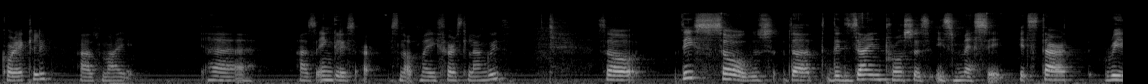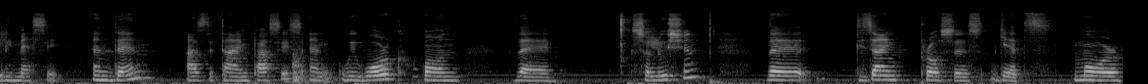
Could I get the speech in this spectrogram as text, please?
correctly as my uh, as English is not my first language. So this shows that the design process is messy. It starts really messy. And then as the time passes and we work on the solution, the design process gets more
